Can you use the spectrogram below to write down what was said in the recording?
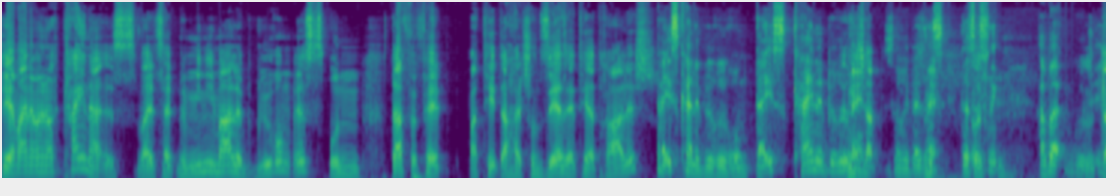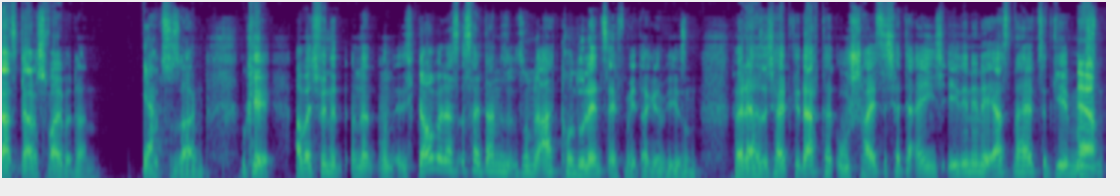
der meiner Meinung nach keiner ist, weil es halt eine minimale Berührung ist und dafür fällt Mateta halt schon sehr, sehr theatralisch. da ist keine Berührung. Da ist keine Berührung. Nee. Ich hab- Sorry, das Nee. ist, das ist ne, aber gut. Glasklare Schwalbe dann. Ja. Sozusagen. Okay, aber ich finde, und, und ich glaube, das ist halt dann so eine Art Kondolenzelfmeter gewesen. Weil er sich halt gedacht hat, oh Scheiße, ich hätte eigentlich eh den in der ersten Halbzeit geben Ja. müssen.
